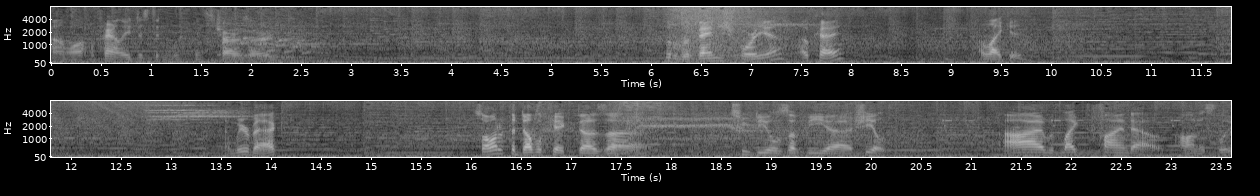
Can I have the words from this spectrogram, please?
Oh well, apparently it just didn't work against Charizard. Little revenge for you. Okay. I like it. And we're back. So I wonder if the double kick does uh, two deals of the uh, shield. I would like to find out, honestly.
